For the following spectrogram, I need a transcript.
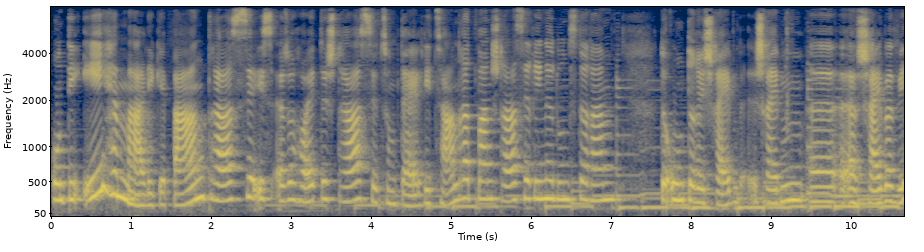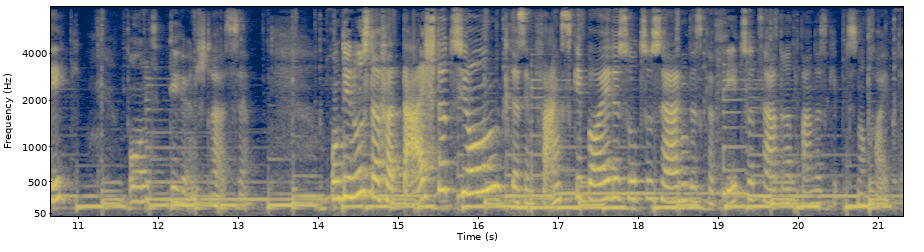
Und die ehemalige Bahntrasse ist also heute Straße zum Teil. Die Zahnradbahnstraße erinnert uns daran, der untere Schreib Schreiben, äh, äh, Schreiberweg und die Höhenstraße. Und die Nussdorfer Talstation, das Empfangsgebäude sozusagen, das Café zur Zahnradbahn, das gibt es noch heute.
